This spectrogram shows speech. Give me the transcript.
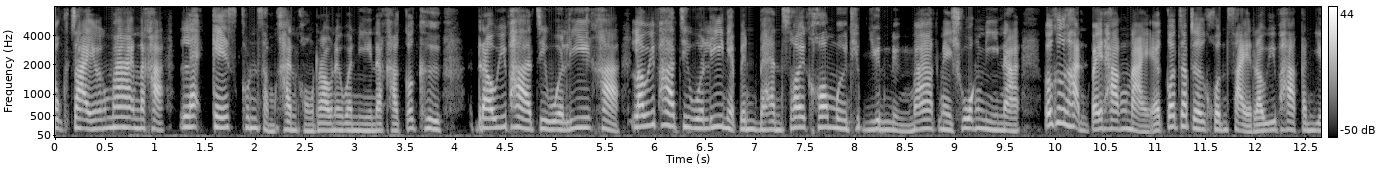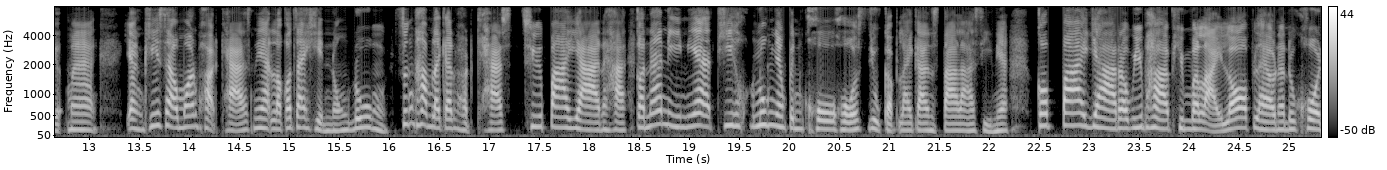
ตกใจมากๆนะคะ และ guest คนสำคัญของเราในวันนี้นะคะ ก็คือ ราวิภาจิวเวลรี่ค่ะราวิภาจิวเวลรี่เนี่ยเป็นแบรนด์สร้อยข้อมือที่ยืนหนึ่งมากในช่วงนี้นะ ก็คือหันไปทางไหนก็จะเจอคนใส่ราวิภากันเยอะมาก อย่างที่ Salmon Podcast เนี่ยเราก็จะเห็นน้องรุ่ง ซึ่งทำรายการ podcast ชื่อป้ายานะคะ ก่อนหน้านี้เนี่ยที่รุ่งยังเป็นโคโฮสต์อยู่กับรายการสตาร์ราศีเนี่ยก็ป้ายยาราวิภาพิมพ์มาหลายรอบแล้วนะทุกคน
